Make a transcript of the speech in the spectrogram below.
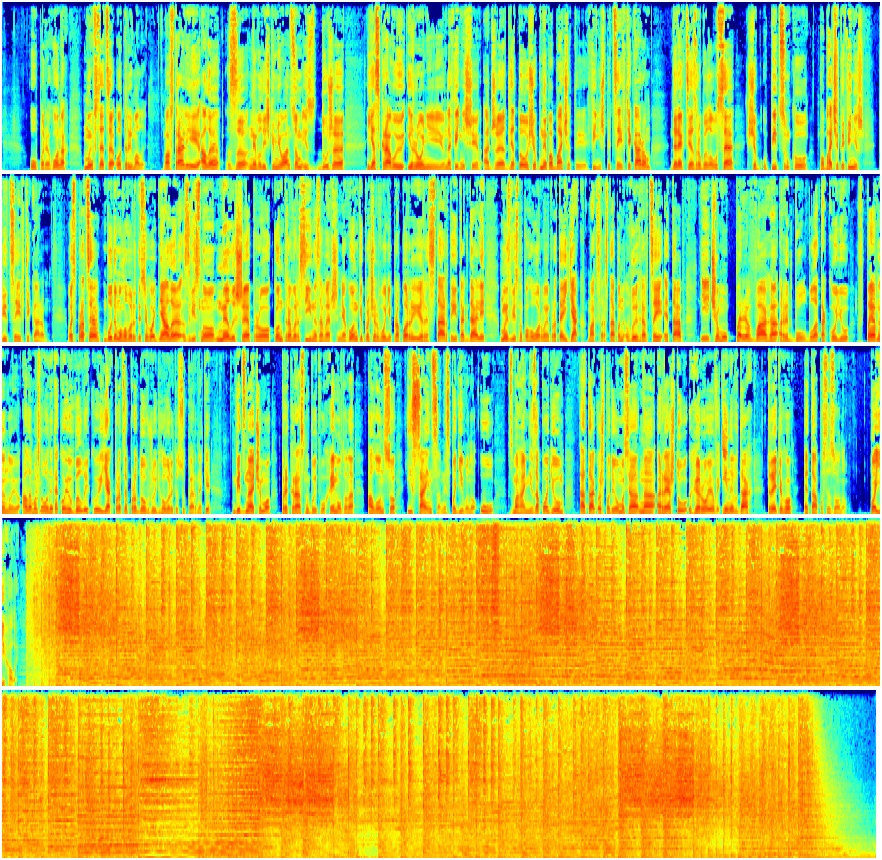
у перегонах, ми все це отримали в Австралії, але з невеличким нюансом і з дуже яскравою іронією на фініші. Адже для того, щоб не побачити фініш під сейфтікаром, дирекція зробила усе, щоб у підсумку побачити фініш під сейфтікаром. Ось про це будемо говорити сьогодні, але звісно, не лише про контроверсійне завершення гонки, про червоні прапори, рестарти і так далі. Ми, звісно, поговоримо про те, як Макс Верстапен виграв цей етап і чому перевага Red Bull була такою впевненою, але можливо не такою великою, як про це продовжують говорити суперники. Відзначимо прекрасну битву Хеймлтона, Алонсо і Сайнса несподівано у змаганні за подіум. А також подивимося на решту героїв і невдах третього етапу сезону. Поїхали!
